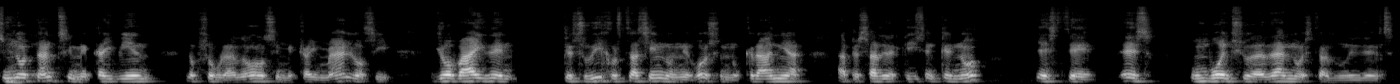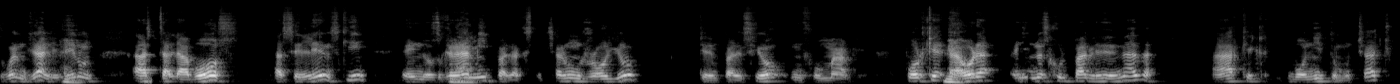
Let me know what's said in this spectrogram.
y no tanto si me cae bien López Obrador, si me cae mal, o si Joe Biden, que su hijo está haciendo negocio en Ucrania, a pesar de que dicen que no, este, es un buen ciudadano estadounidense. Bueno, ya le dieron hasta la voz a Zelensky en los Grammy para echar un rollo que me pareció infumable, porque ahora él no es culpable de nada. Ah, qué bonito muchacho,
